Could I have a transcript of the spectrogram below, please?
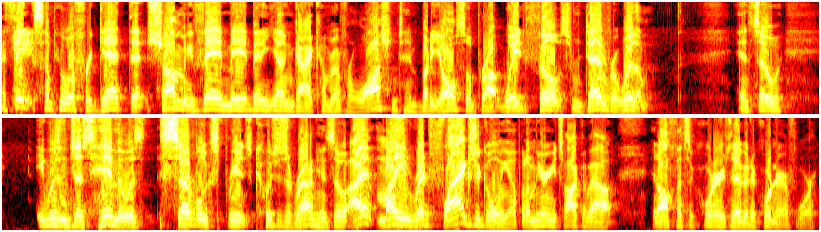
I think some people forget that Sean McVay may have been a young guy coming over from Washington, but he also brought Wade Phillips from Denver with him, and so it wasn't just him; it was several experienced coaches around him. So I my red flags are going up, and I'm hearing you talk about an offensive coordinator who's never been a coordinator before,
